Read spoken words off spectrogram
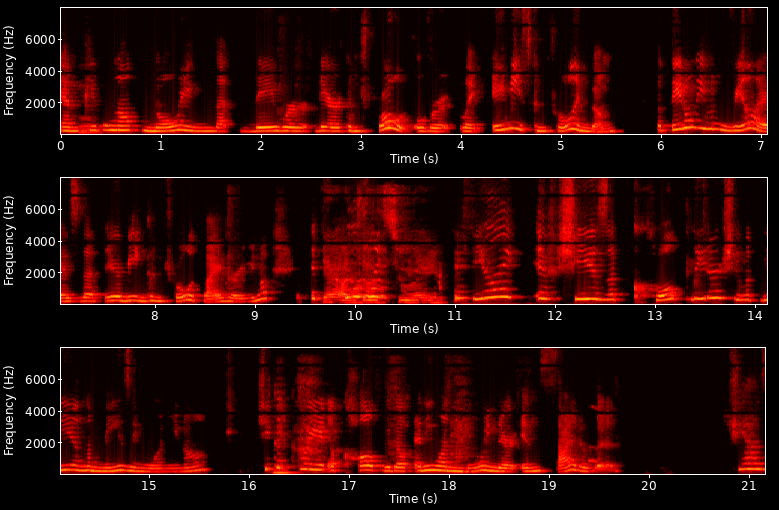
and Mm. people not knowing that they were they are controlled over like Amy is controlling them, but they don't even realize that they're being controlled by her, you know? It Yeah, feels until like it's too late. I feel like if she is a cult leader, she would be an amazing one, you know? She could create a cult without anyone knowing they're inside of it. She has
